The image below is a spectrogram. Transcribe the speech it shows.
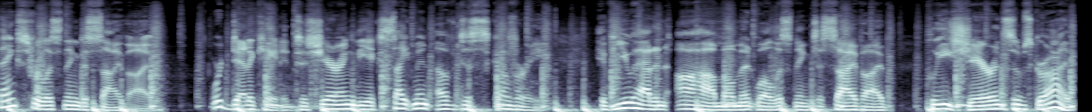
Thanks for listening to SciVibe. We're dedicated to sharing the excitement of discovery if you had an aha moment while listening to SciVibe, please share and subscribe.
